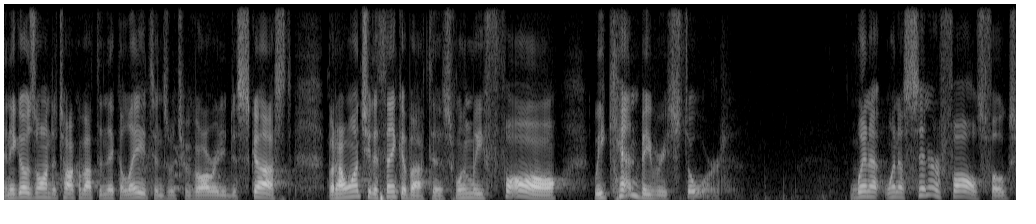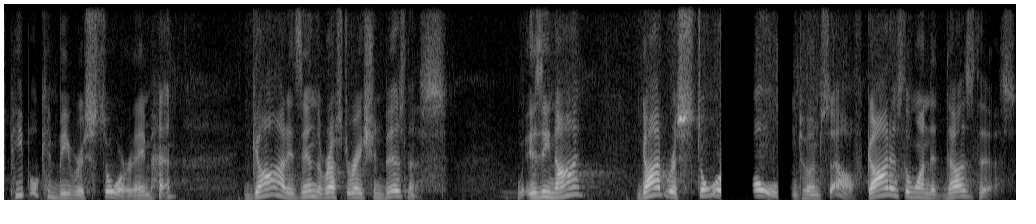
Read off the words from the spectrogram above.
And he goes on to talk about the Nicolaitans, which we've already discussed. But I want you to think about this. When we fall, we can be restored. When a, when a sinner falls, folks, people can be restored. Amen. God is in the restoration business. Is he not? God restores souls unto himself. God is the one that does this.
